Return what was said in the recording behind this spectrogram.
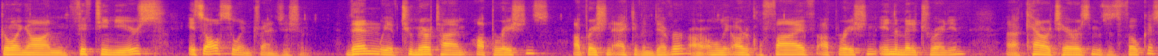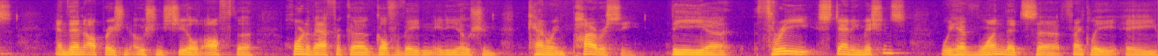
going on 15 years. It's also in transition. Then we have two maritime operations, Operation Active Endeavor, our only Article 5 operation in the Mediterranean, uh, counterterrorism is its focus, and then Operation Ocean Shield off the Horn of Africa, Gulf of Aden, Indian Ocean, countering piracy. The uh, three standing missions, we have one that's uh, frankly a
